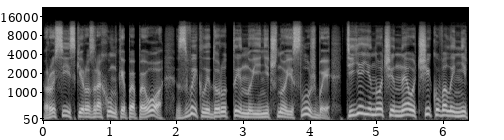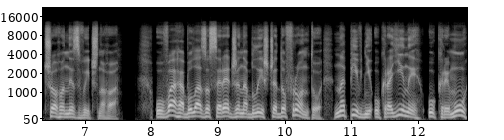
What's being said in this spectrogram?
Російські розрахунки ППО звикли до рутинної нічної служби, тієї ночі не очікували нічого незвичного. Увага була зосереджена ближче до фронту, на півдні України, у Криму,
